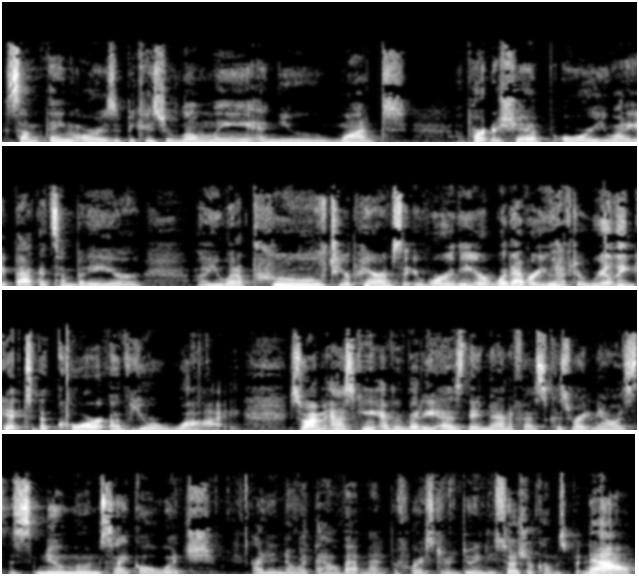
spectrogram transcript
something? Or is it because you're lonely and you want a partnership or you want to get back at somebody or uh, you want to prove to your parents that you're worthy or whatever. You have to really get to the core of your why. So I'm asking everybody as they manifest, because right now it's this new moon cycle, which I didn't know what the hell that meant before I started doing these social clubs. But now,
